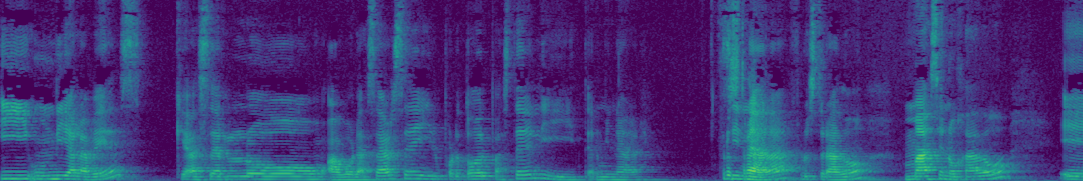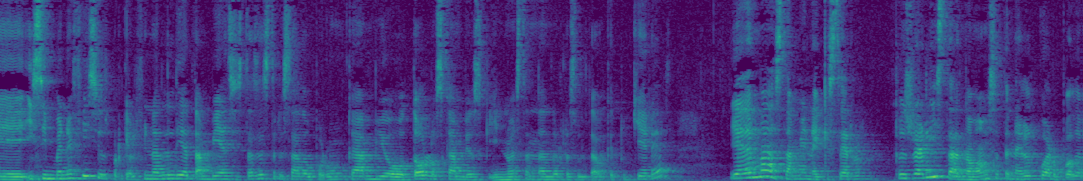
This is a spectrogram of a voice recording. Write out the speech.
y un día a la vez que hacerlo aborazarse, ir por todo el pastel y terminar frustrado. sin nada, frustrado, más enojado eh, y sin beneficios, porque al final del día también si estás estresado por un cambio o todos los cambios y no están dando el resultado que tú quieres, y además también hay que ser pues realistas, no vamos a tener el cuerpo de,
